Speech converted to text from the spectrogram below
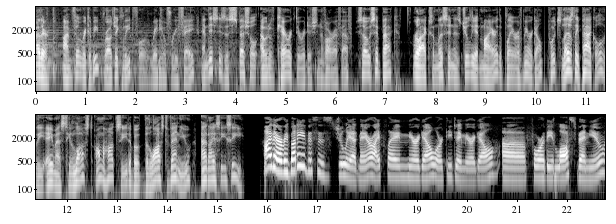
Hi there, I'm Phil Rickaby, project lead for Radio Free Fay, and this is a special out of character edition of RFF. So sit back, relax, and listen as Juliet Meyer, the player of Miragel, puts Lesley Packle, the AMST Lost, on the hot seat about the lost venue at ICC. Hi there, everybody. This is Juliet Meyer. I play Miragel or DJ Miragel uh, for the Lost Venue,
